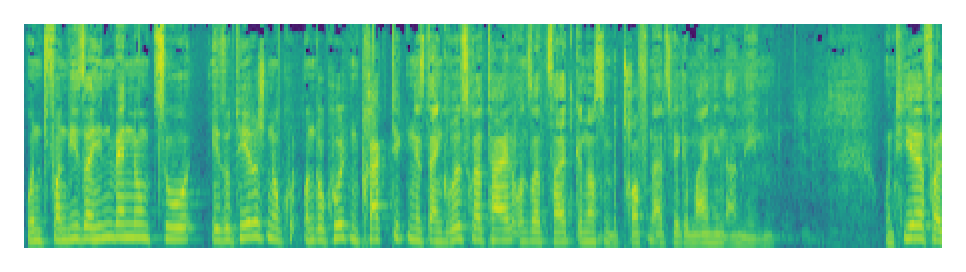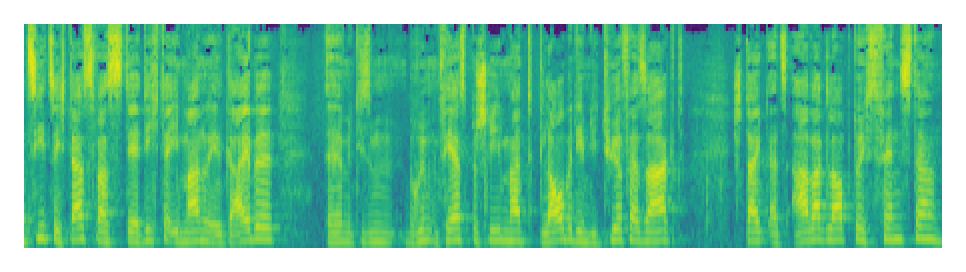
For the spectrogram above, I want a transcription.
Und von dieser Hinwendung zu esoterischen und okkulten Praktiken ist ein größerer Teil unserer Zeitgenossen betroffen, als wir gemeinhin annehmen. Und hier vollzieht sich das, was der Dichter Immanuel Geibel äh, mit diesem berühmten Vers beschrieben hat, Glaube, dem die Tür versagt, steigt als Aberglaub durchs Fenster.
